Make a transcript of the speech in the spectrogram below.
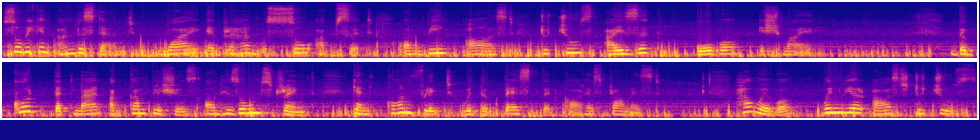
So we can understand why Abraham was so upset on being asked to choose Isaac over Ishmael. The good that man accomplishes on his own strength can conflict with the best that God has promised. However, when we are asked to choose,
